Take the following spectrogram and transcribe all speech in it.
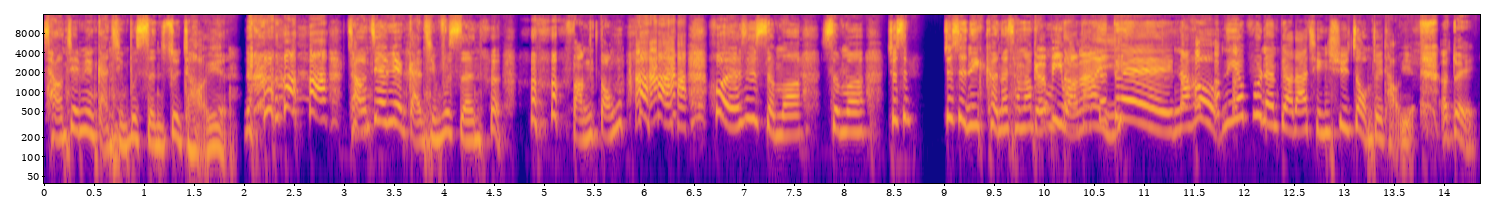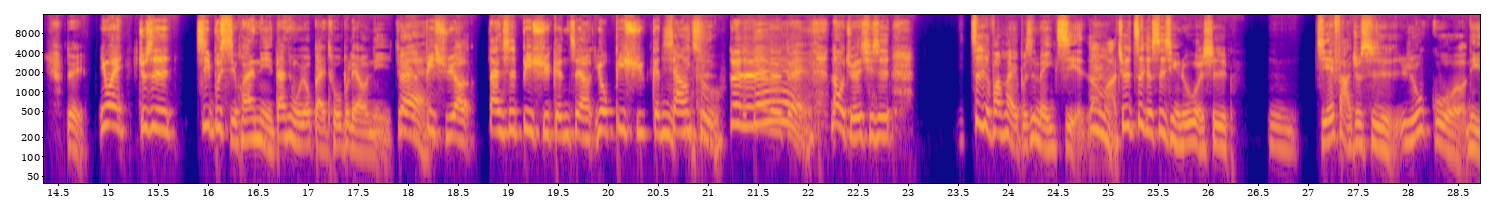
常见面感情不深最讨厌，常见面感情不深，房东。或者是什么什么，就是就是你可能常常隔壁王阿姨，对，然后你又不能表达情绪，这种最讨厌。啊，对对，因为就是既不喜欢你，但是我又摆脱不了你，就是必须要，但是必须跟这样又必须跟你相处。对对对对对。那我觉得其实。这个方法也不是没解，知道吗？嗯、就是这个事情，如果是嗯解法，就是如果你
